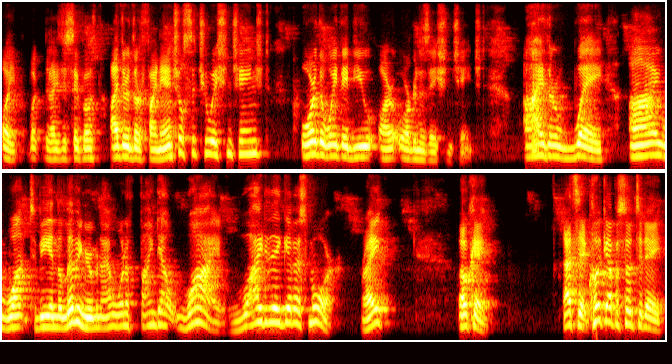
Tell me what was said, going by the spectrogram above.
Wait, what did I just say? Both. Either their financial situation changed, or the way they view our organization changed. Either way, I want to be in the living room and I want to find out why. Why do they give us more? Right? Okay, that's it. Quick episode today.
